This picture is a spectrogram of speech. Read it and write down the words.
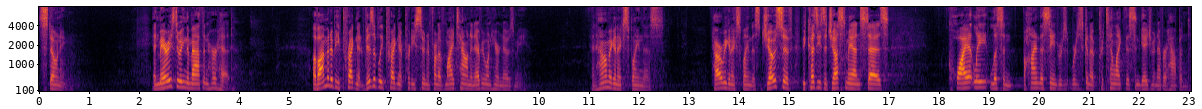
stoning. And Mary's doing the math in her head of I'm going to be pregnant, visibly pregnant pretty soon in front of my town, and everyone here knows me. And how am I going to explain this? How are we going to explain this? Joseph, because he's a just man, says quietly, listen, behind the scenes, we're just, we're just going to pretend like this engagement never happened.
